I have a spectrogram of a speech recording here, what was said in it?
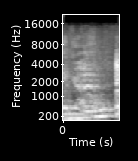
obrigado.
